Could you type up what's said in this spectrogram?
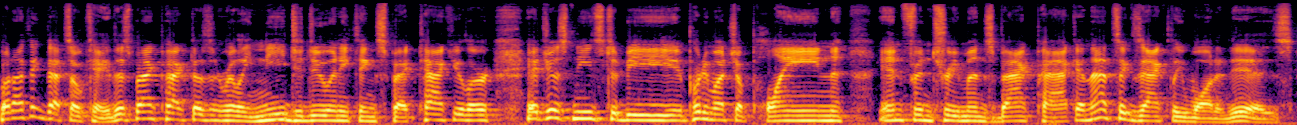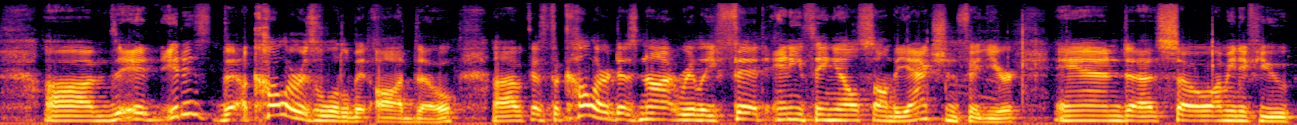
but I think that's okay. This backpack doesn't really need to do anything spectacular. It just needs to be pretty much a plain infantryman's backpack, and that's exactly what it is. Um, it, it is the color is a little bit odd though, uh, because the color does not really fit anything else on the action figure, and uh, so so, I mean, if you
